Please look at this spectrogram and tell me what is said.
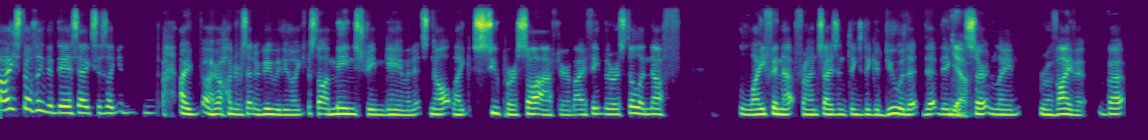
I still think that Deus Ex is like I, I 100% agree with you like it's not a mainstream game and it's not like super sought after but I think there is still enough life in that franchise and things they could do with it that they Yeah. could certainly revive it but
